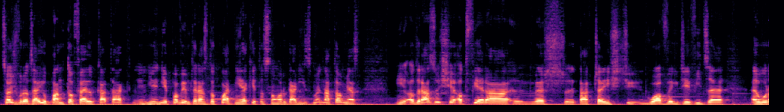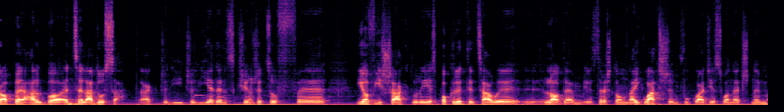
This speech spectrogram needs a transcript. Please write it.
coś w rodzaju pantofelka, tak? Nie, nie, nie powiem teraz dokładnie, jakie to są organizmy, natomiast i od razu się otwiera, wiesz, ta część głowy, gdzie widzę Europę albo Enceladusa, tak? Czyli, czyli jeden z księżyców y, Jowisza, który jest pokryty cały y, lodem, jest zresztą najgładszym w Układzie Słonecznym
